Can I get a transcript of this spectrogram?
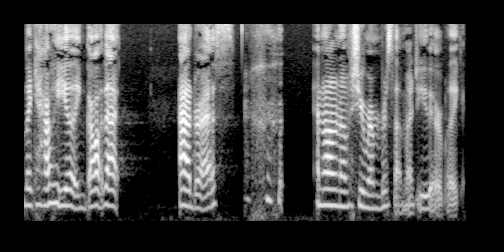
like how he like got that address, and I don't know if she remembers that much either. Like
